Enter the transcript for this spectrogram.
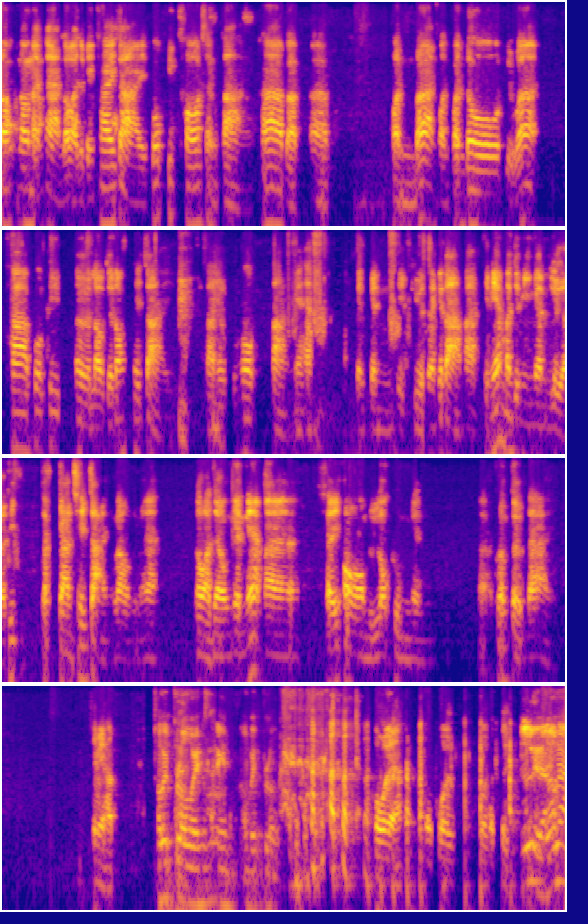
น้องน้องนั้นอะเราอาจจะเป็นค่าใช้จ่ายพวกฟิกคอสต่างๆ ค่าแบบอ่าผ่อนบ้านผ่อนคอนโด หรือว่าค่าพวกที่เออเราจะต้องใช้จ่ายสาธารณูปโภคต่างเนี่ยฮะเป็นเป็นอีกอยู่ในกระดาษอะทีเนี้ยมันจะมีเงินเหลือที่ จากการใช้จ่ายของเราถูกไหมฮะเราอาจจะเอาเงินเนี้ยมาใช้ออมหรือลงทุนเงินเอ่อเพิ่มเติมได้ ใช่ไหมครับ เอาไปโปรยทั้งนี้เอาไปโปรยโอยอะโอยโอยตึกเหลือแล้วไง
